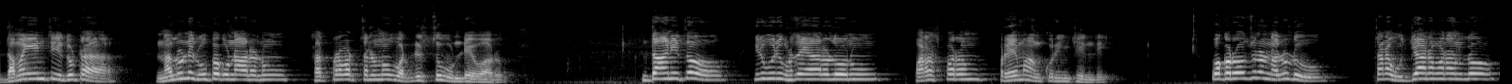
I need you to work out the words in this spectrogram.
దమయంతి ఎదుట నలుని రూపగుణాలను సత్ప్రవర్తనను వర్ణిస్తూ ఉండేవారు. దానితో ఇరువురి హృదయాలలోనూ పరస్పరం ప్రేమ అంకురించింది. ఒక రోజున నలుడు తన ఉద్యానవనంలో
